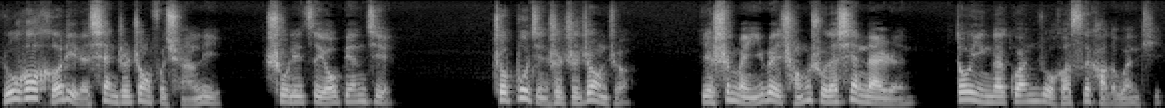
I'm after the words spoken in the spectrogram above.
如何合理的限制政府权力、树立自由边界，这不仅是执政者，也是每一位成熟的现代人都应该关注和思考的问题。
